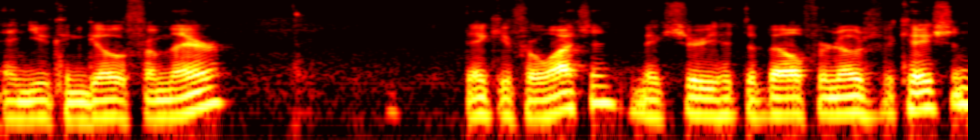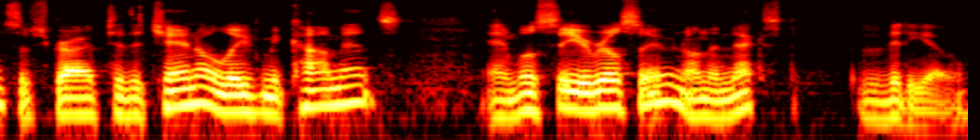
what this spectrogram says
and you can go from there. Thank you for watching. Make sure you hit the bell for notifications, subscribe to the channel, leave me comments, and we'll see you real soon on the next video.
